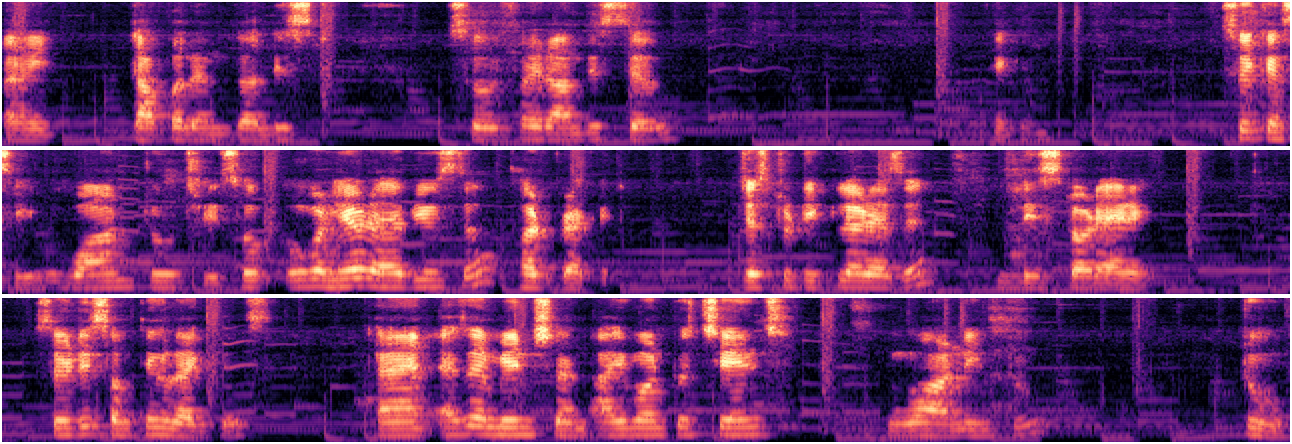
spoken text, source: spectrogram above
and uh, tuple and the list. So if I run this cell again so you can see one two three. So over here I have used the third bracket just to declare as a list or array. So it is something like this. And as I mentioned I want to change 1 into 2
